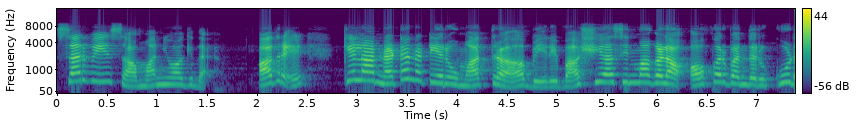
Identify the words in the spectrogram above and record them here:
ಸರ್ವೇ ಸಾಮಾನ್ಯವಾಗಿದೆ. ಆದರೆ ಕೆಲ ನಟ ನಟಿಯರು ಮಾತ್ರ ಬೇರೆ ಭಾಷೆಯ ಸಿನಿಮಾಗಳ ಆಫರ್ ಬಂದರೂ ಕೂಡ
